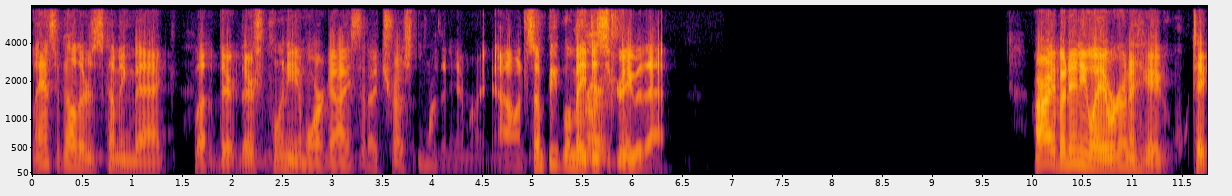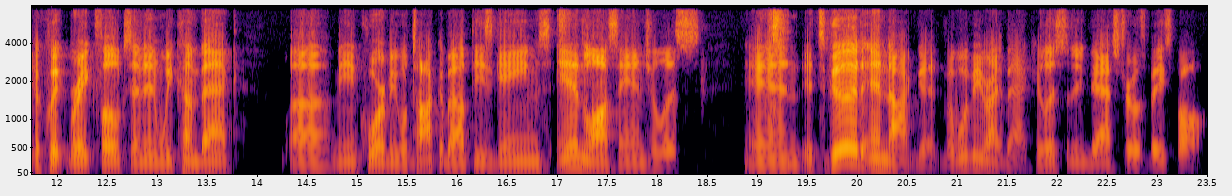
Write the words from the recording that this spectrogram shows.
Lance McCullers is coming back, but there, there's plenty of more guys that I trust more than him right now, and some people may Right. disagree with that. All right, but anyway, we're going to take a, quick break, folks, and then we come back. Uh, me and Corby will talk about these games in Los Angeles, and it's good and not good. But we'll be right back. You're listening to Astros Baseball.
